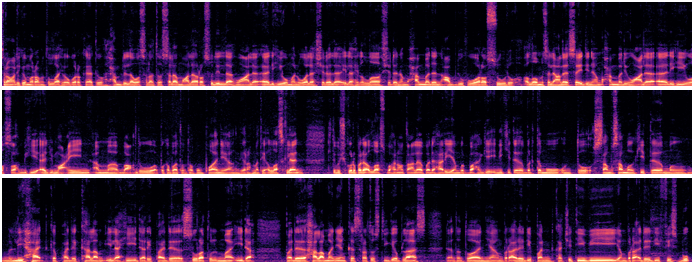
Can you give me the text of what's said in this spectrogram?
Assalamualaikum warahmatullahi wabarakatuh. Alhamdulillah wassalatu wassalamu ala Rasulillah wa ala alihi wa man wala syada la ilaha illallah syadana Muhammadan abduhu wa rasuluh. Allahumma salli ala sayidina Muhammad wa ala alihi wa sahbihi ajma'in. Amma ba'du. Apa khabar tuan-tuan dan puan yang dirahmati Allah sekalian? Kita bersyukur pada Allah Subhanahu wa taala pada hari yang berbahagia ini kita bertemu untuk sama-sama kita melihat kepada kalam ilahi daripada suratul Maidah pada halaman yang ke-113 dan tuan-tuan yang berada di depan kaca TV, yang berada di Facebook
